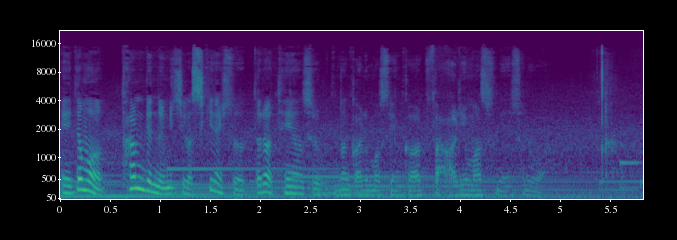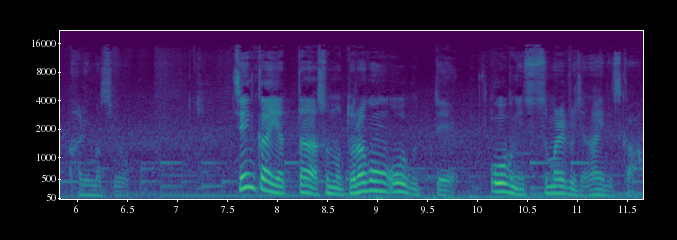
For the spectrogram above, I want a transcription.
えーでも鍛錬の道が好きな人だったら提案することなんかありませんか？って言ったらありますね。それは。ありますよ。前回やったそのドラゴンオーブってオーブに包まれるじゃないですか。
